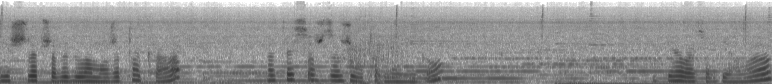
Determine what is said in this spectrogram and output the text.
Jeszcze lepsza by była może taka. Ale to jest aż za żółta dla niego. Biała za biała.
